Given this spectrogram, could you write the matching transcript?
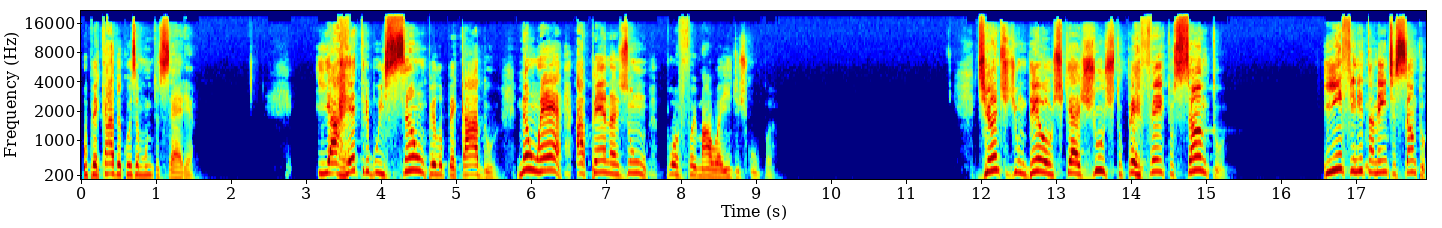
O pecado é coisa muito séria. E a retribuição pelo pecado não é apenas um, pô, foi mal aí, desculpa. Diante de um Deus que é justo, perfeito, santo e infinitamente santo,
